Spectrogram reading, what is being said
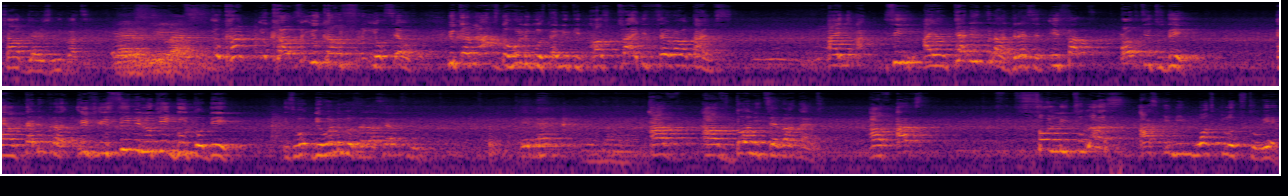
Shout, there is liberty. You can you can you can free yourself. You can ask the Holy Ghost anything. I've tried it several times. I, I see. I am terrible at dressing. In fact, up to today, I am terrible at. If you see me looking good today, it's what- the Holy Ghost that has helped me. Amen. I've I've done it several times. I've asked so little as asking him what clothes to wear,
